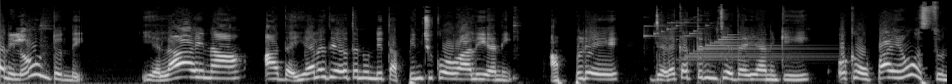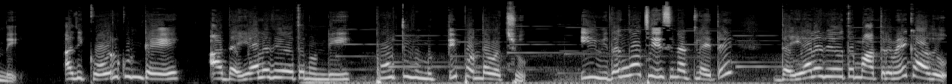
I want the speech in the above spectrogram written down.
పనిలో ఉంటుంది. ఎలా అయినా ఆ దయ్యాల దేవత నుండి తప్పించుకోవాలి అని. అప్పుడే జడ కత్తిరించే దయ్యానికి ఒక ఉపాయం వస్తుంది. అది కోరుకుంటే ఆ దయ్యాల దేవత నుండి పూర్తి విముక్తి పొందవచ్చు. ఈ విధంగా చేసినట్లయితే దయ్యాల దేవత మాత్రమే కాదు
